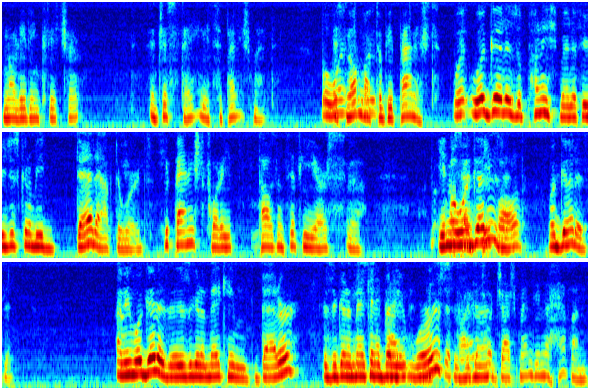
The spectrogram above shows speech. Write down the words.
no living creature, and just staying. It's a punishment. Well, it's what, normal what, to be punished. what, what good is a punishment if you're just going to be dead afterwards? He punished for thousands of years. Uh, Well, what innocent good is it? What good is it? I mean, what good is it? Is it going to make him better? Is it going to make anybody time- worse? This is Is the it time going for to? judgment in heaven.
